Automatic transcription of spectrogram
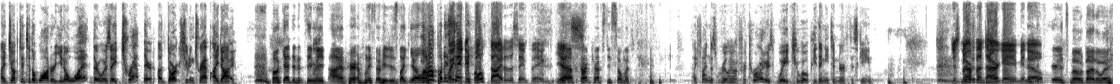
I jumped into the water. You know what? There was a trap there. A dart shooting trap. I die. BoatCat didn't see me die apparently, so he just like YOLO. Yeah, but it Wait, said... did you both die to the same thing? Yes. Yeah, the dart traps do so much damage. I find this really unfair. Terraria is way too OP. They need to nerf this game. Just nerf the entire game, you know. experience mode, by the way.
